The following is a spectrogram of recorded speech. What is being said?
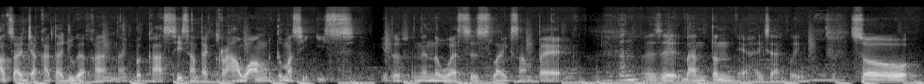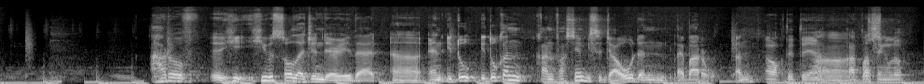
outside Jakarta juga kan, like Bekasi sampai Kerawang itu masih east gitu, and then the West is like sampai what is it Banten, yeah exactly. So out of uh, he he was so legendary that uh, and itu itu kan kanvasnya bisa jauh dan lebar kan Waktu itu ya, Uh, canvassing terus lu.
